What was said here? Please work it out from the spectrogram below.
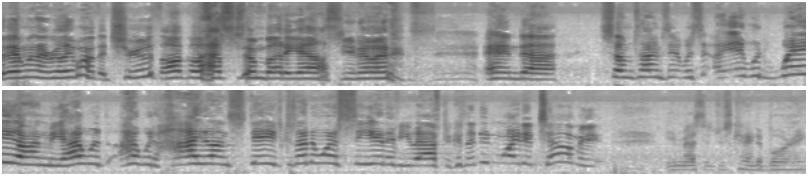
But then when I really want the truth, I'll go ask somebody else, you know. And, and uh, sometimes it was it would weigh on me. I would I would hide on stage because I didn't want to see any of you after because I didn't want you to tell me. Your message was kind of boring.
